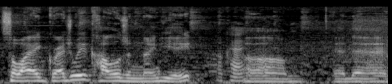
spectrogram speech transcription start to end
So, I graduated college in '98. Okay. Um, and then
